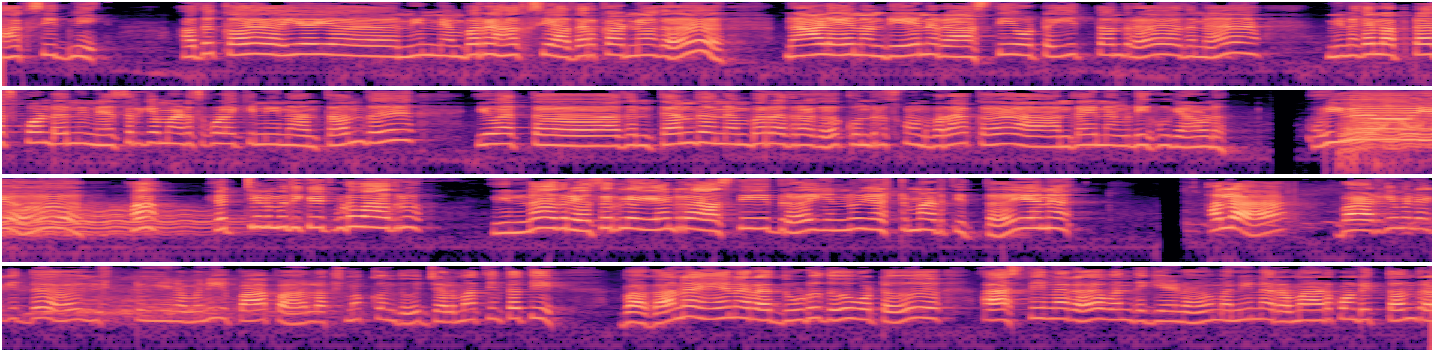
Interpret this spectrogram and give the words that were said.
ಹಾಕ್ಸಿದ್ನಿ. ಅದಕ್ಕೆ ಅಯ್ಯಯ್ಯ ನಿನ್ನ ನಂಬರ್ ಹಾಕ್ಸಿ ಆಧಾರ್ ಕಾರ್ಡ್ನಾಗ ನಾಳೆ ನಂದು ಏನಾರ ಆಸ್ತಿ ಒಟ್ಟ ಇತ್ತಂದ್ರೆ ಅದನ್ನ ನಿನಗೆ ಲಪ್ಟಾಸ್ಕೊಂಡು ನಿನ್ನ ಹೆಸರಿಗೆ ಮಾಡಿಸ್ಕೊಳಕ್ಕೆ ನೀನು ಅಂತಂದು ಇವತ್ತು ಅದನ್ನ ತಂದು ನಂಬರ್ ಅದ್ರಾಗ ಕುಂದ್ರಿಸ್ಕೊಂಡು ಬರಾಕ ಆನ್ಲೈನ್ ಅಂಗಡಿಗೆ ಹೋಗಿ ಹೆಚ್ಚಿನ ಮದಿ ಕೈ ಇನ್ನಾದ್ರ ಹೆಸರ್ಲೆ ಏನ್ರ ಆಸ್ತಿ ಇದ್ರ ಇನ್ನೂ ಎಷ್ಟು ಮಾಡ್ತಿತ್ತ ಏನ? ಅಲ್ಲ ಬಾಡಿಗೆ ಮನೆಗಿದ್ದ ಇಷ್ಟು ಈ ನಮನಿ ಪಾಪ ಲಕ್ಷ್ಮಕ್ಕಂದು ಜನ್ಮ ತಿಂತತಿ. ಬಗಾನ ಏನಾರ ದುಡಿದು ಒಟ್ಟು ಆಸ್ತಿನಾರ ಒಂದು ಗೇಣು ಮನಿನಾರ ಮಾಡ್ಕೊಂಡಿತ್ತಂದ್ರ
